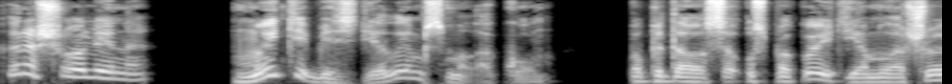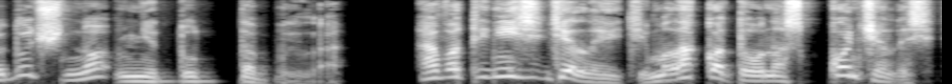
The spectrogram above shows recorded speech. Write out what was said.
«Хорошо, Лена, мы тебе сделаем с молоком». Попытался успокоить я младшую дочь, но не тут-то было. «А вот и не сделаете, молоко-то у нас кончилось!»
